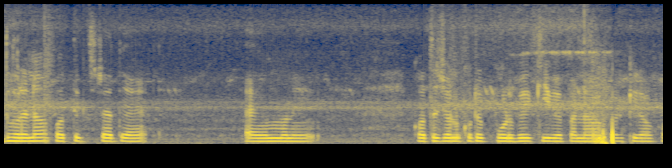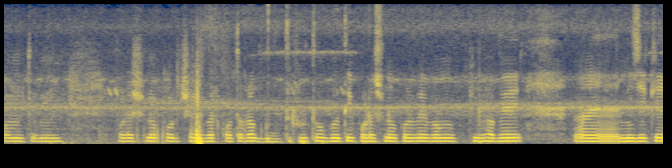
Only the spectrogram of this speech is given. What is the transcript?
ধরে নাও প্রত্যেক যেটাতে মানে কতজন করে পড়বে, কি ব্যাপার না ব্যাপার কীরকম তুমি পড়াশুনো করছ, এবার কতটা দ্রুত গতি পড়াশুনো করবে এবং কীভাবে মানে নিজেকে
